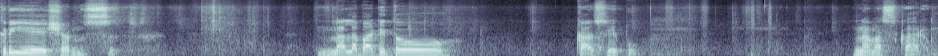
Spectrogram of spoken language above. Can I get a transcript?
క్రియేషన్స్. నల్లబాటితో కాసేపు. నమస్కారం.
